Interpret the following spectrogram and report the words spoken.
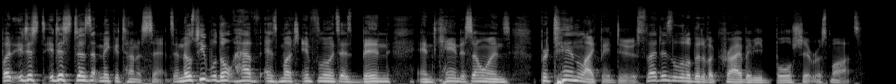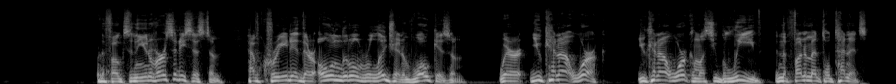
but it just it just doesn't make a ton of sense. And those people don't have as much influence as Ben and Candace Owens pretend like they do. So that is a little bit of a crybaby bullshit response. The folks in the university system have created their own little religion of wokeism where you cannot work. You cannot work unless you believe in the fundamental tenets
